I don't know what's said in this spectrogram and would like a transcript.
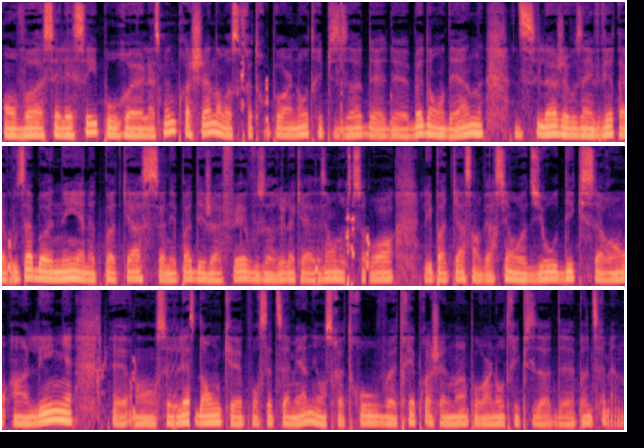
On va se laisser pour euh, la semaine prochaine. On va se retrouver pour un autre épisode de Bedonden. D'ici là, je vous invite à vous abonner à notre podcast si ce n'est pas déjà fait. Vous aurez l'occasion de recevoir les podcasts en version audio dès qu'ils seront en ligne. Euh, on se laisse donc pour cette semaine et on se retrouve très prochainement pour un autre épisode. Bonne semaine.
